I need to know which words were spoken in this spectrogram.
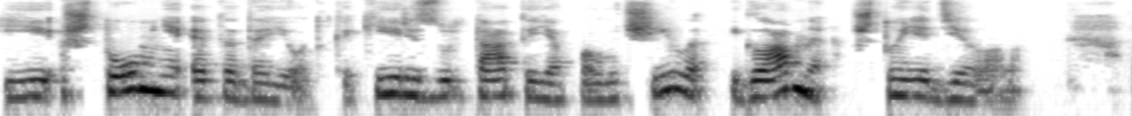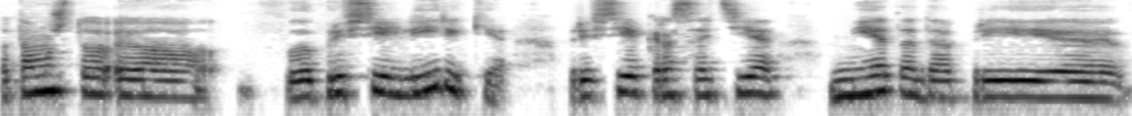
и что мне это дает, какие результаты я получила и главное, что я делала. Потому что э, при всей лирике, при всей красоте метода, при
